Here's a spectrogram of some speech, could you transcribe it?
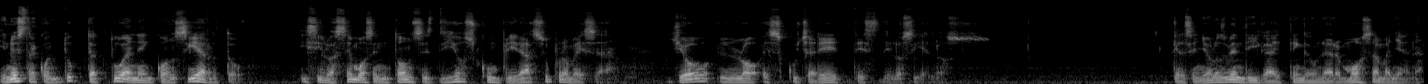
y nuestra conducta actúan en concierto. Y si lo hacemos entonces Dios cumplirá su promesa. Yo lo escucharé desde los cielos. Que el Señor los bendiga y tenga una hermosa mañana.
